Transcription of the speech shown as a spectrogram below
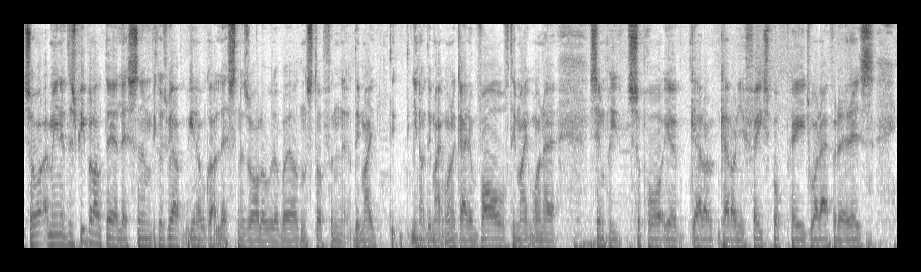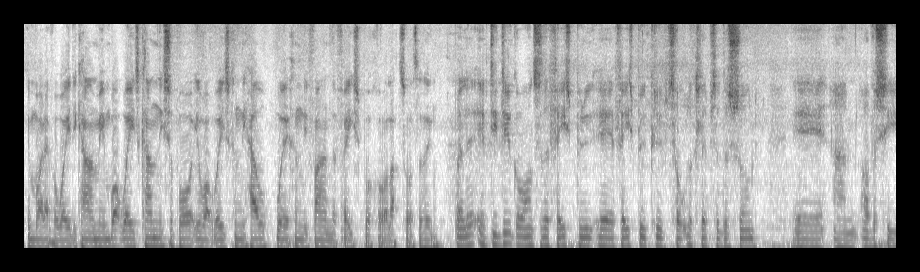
So I mean, if there's people out there listening, because we have you know we've got listeners all over the world and stuff, and they might you know they might want to get involved, they might want to simply support you, get on, get on your Facebook page, whatever it is, in whatever way they can. I mean, what ways can they support you? What ways can they help? Where can they find the Facebook, all that sort of thing? Well, if they do go onto the Facebook uh, Facebook group Total Eclipse of the Sun. Uh, and obviously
